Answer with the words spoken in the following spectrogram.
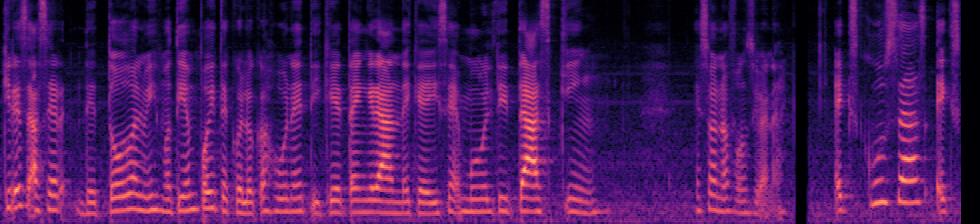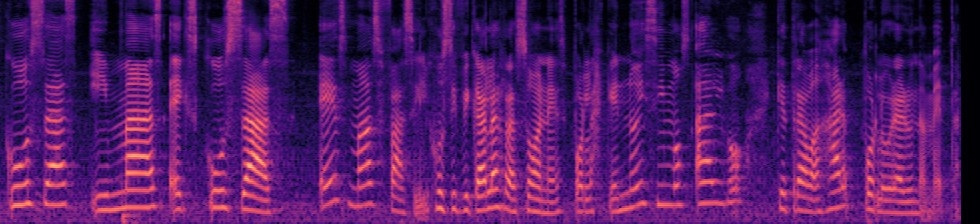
Quieres hacer de todo al mismo tiempo y te colocas una etiqueta en grande que dice multitasking. Eso no funciona. Excusas, excusas y más excusas es más fácil justificar las razones por las que no hicimos algo que trabajar por lograr una meta.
